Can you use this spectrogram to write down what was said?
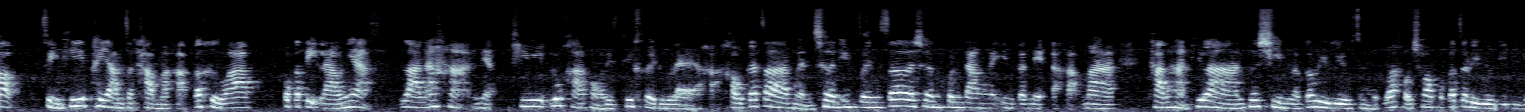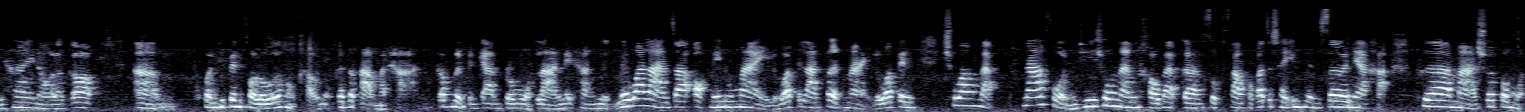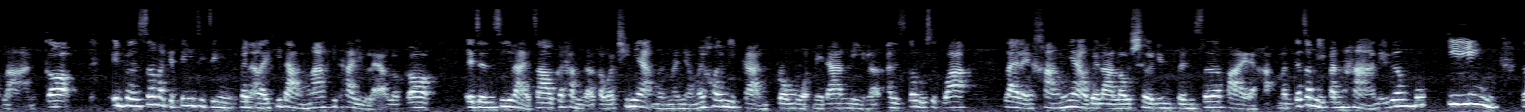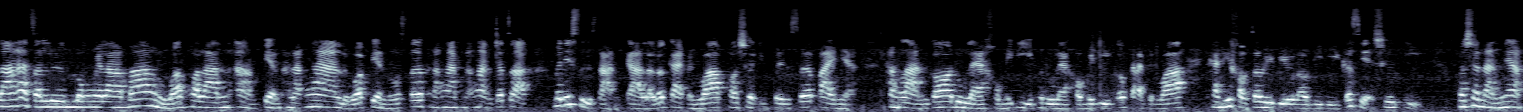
สิ่งที่พยายามจะทำอะค่ะ ก็คือว่าปกติแล้วเนี่ยร้านอาหารเนี่ยที่ลูกค้าของลิสที่เคยดูแลค่ะ เขาก็จะเหมือนเชิญอินฟลูเอนเซอร์เชิญคนดังในอินเทอร์เน็ตอะค่ะมาทานอาหารที่ร้านเพื่อชิมแล้วก็รีวิว สมมติว่าเขาชอบเขาก็จะรีวิวดีๆ ให้เนาะแล้วก็คนที่เป็น follower ของเขาเนี่ยก็จะตามมาทาน ก็เหมือนเป็นการโปรโมทร้านในทางหนึ่ง ไม่ว่าร้านจะออกเมนูใหม่ หรือว่าเป็นร้านเปิดใหม่ หรือว่าเป็นช่วงแบบหน้าฝนที่ช่วงนั้นเขาแบบกำลังซบเซาเขาก็จะใช้อินฟลูเอนเซอร์เนี่ยค่ะ เพื่อมาช่วยโปรโมทร้าน ก็ influencer marketing จริงๆ เป็นอะไรที่ดังมากที่ไทยอยู่แล้ว แล้วก็เอเจนซี่หลายเจ้าก็ทำแล้ว แต่ว่าที่เนี่ยเหมือนมันยังไม่ค่อยมีการโปรโมทในด้านนี้แล้วอลิสก็รู้สึกว่า หลาย ๆ ครั้งเนี่ยเวลาเราเชิญอินฟลูเอนเซอร์ไปอะค่ะ มันก็จะมีปัญหาในเรื่อง booking ร้านอาจจะลืมลงเวลาบ้าง หรือว่าพอร้านอ่าเปลี่ยนพนักงานหรือว่าเปลี่ยน roster พนักงานพนักงานก็จะไม่ได้สื่อสารกัน แล้วก็กลายเป็นว่าพอเชิญอินฟลูเอนเซอร์ไปเนี่ยทางร้านก็ดูแลเขาไม่ดี พอดูแลเขาไม่ดีก็กลายเป็นว่าแทนที่เขาจะรีวิวเราดี ๆ ก็เสียชื่ออีก เพราะฉะนั้นเนี่ย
